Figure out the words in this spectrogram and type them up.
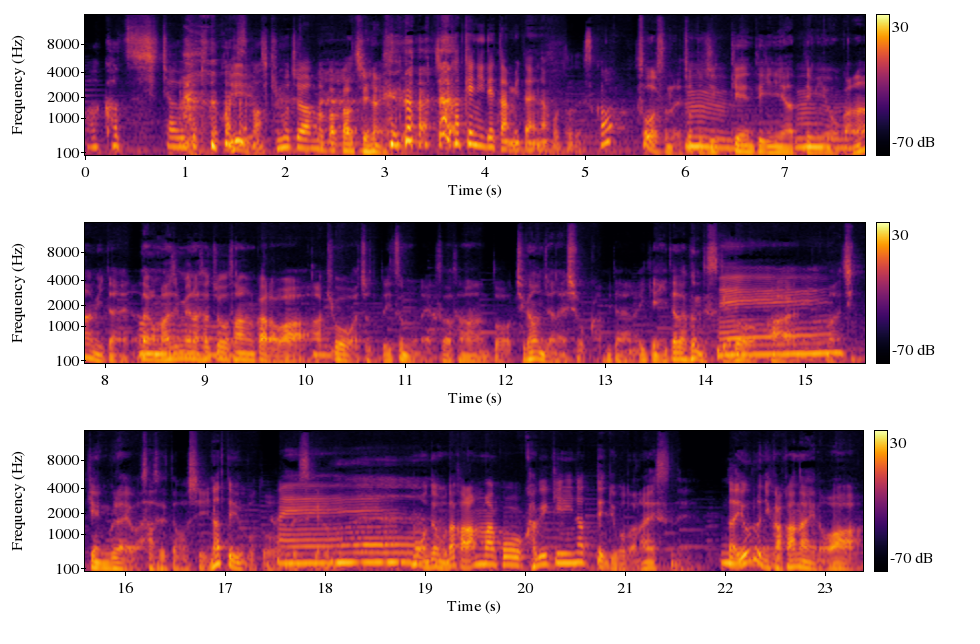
爆発しちゃう時とかはい、ですか？気持ちはあんま爆発しないですけど。ちょっと賭けに出たみたいなことですか？そうですね。ちょっと実験的にやってみようかなみたいな、だから真面目な社長さんからは、あうん。今日はちょっといつもの安田さんと違うんじゃないでしょうかみたいな意見いただくんですけど、はい。まあ、実験ぐらいはさせてほしいなということですけど、もうでもだからあんまこう過激になってっていうことはないですね。ただ夜に書かないのは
